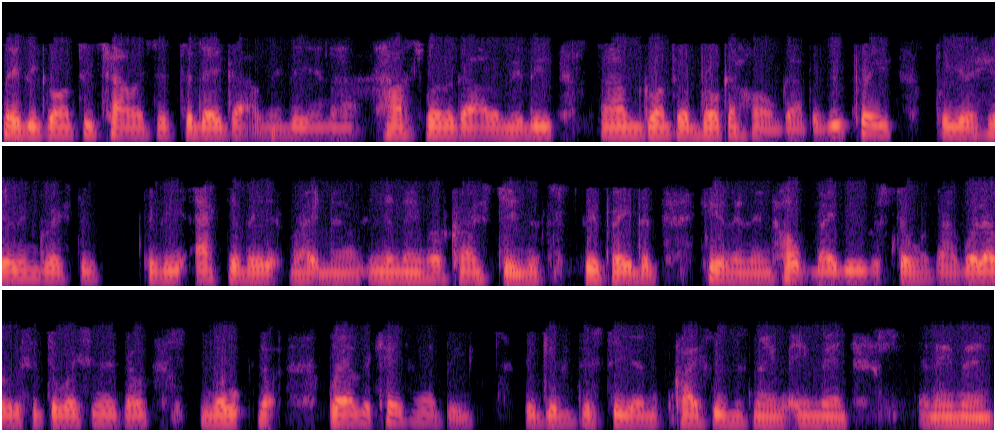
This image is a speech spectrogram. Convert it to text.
may be going through challenges today, God, maybe in a hospital, God, or maybe um, going through a broken home, God. But we pray for your healing grace to, to be activated right now in the name of Christ Jesus. We pray that healing and hope may be restored, God. Whatever the situation is, though, no, no, whatever the case might be, we give this to you in Christ Jesus' name. Amen and amen.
